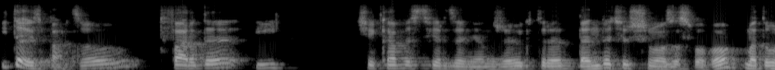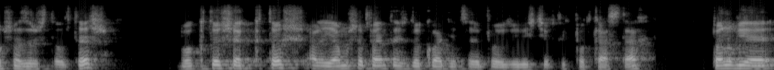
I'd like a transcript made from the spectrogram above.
I to jest bardzo twarde i ciekawe stwierdzenie, Andrzeju, które będę Cię trzymał za słowo. Mateusza zresztą też, bo ktoś jak ktoś, ale ja muszę pamiętać dokładnie, co powiedzieliście w tych podcastach. Panowie,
